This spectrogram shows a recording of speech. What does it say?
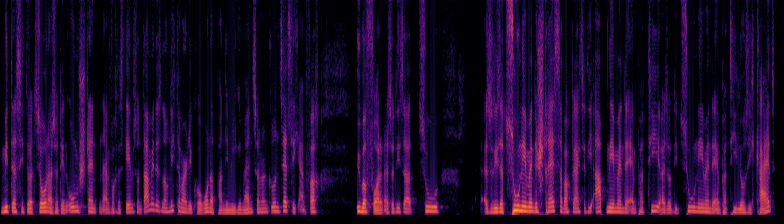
mit der Situation, also den Umständen einfach des Lebens, und damit ist noch nicht einmal die Corona-Pandemie gemeint, sondern grundsätzlich einfach überfordert. Also dieser zu also dieser zunehmende Stress, aber auch gleichzeitig die abnehmende Empathie, also die zunehmende Empathielosigkeit.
